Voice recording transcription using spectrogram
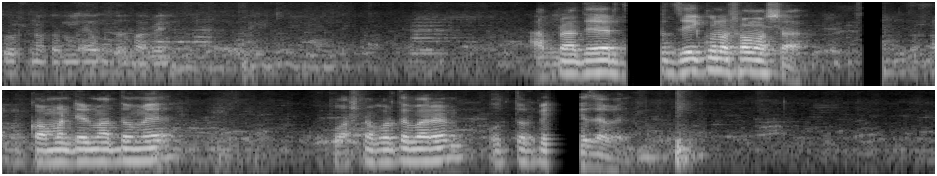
প্রশ্ন করলে উত্তর পাবেন। আপনাদের যে কোনো সমস্যা কমেন্টের মাধ্যমে প্রশ্ন করতে পারেন উত্তর পেয়ে যাবেন ম্যানেজার কি পেন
